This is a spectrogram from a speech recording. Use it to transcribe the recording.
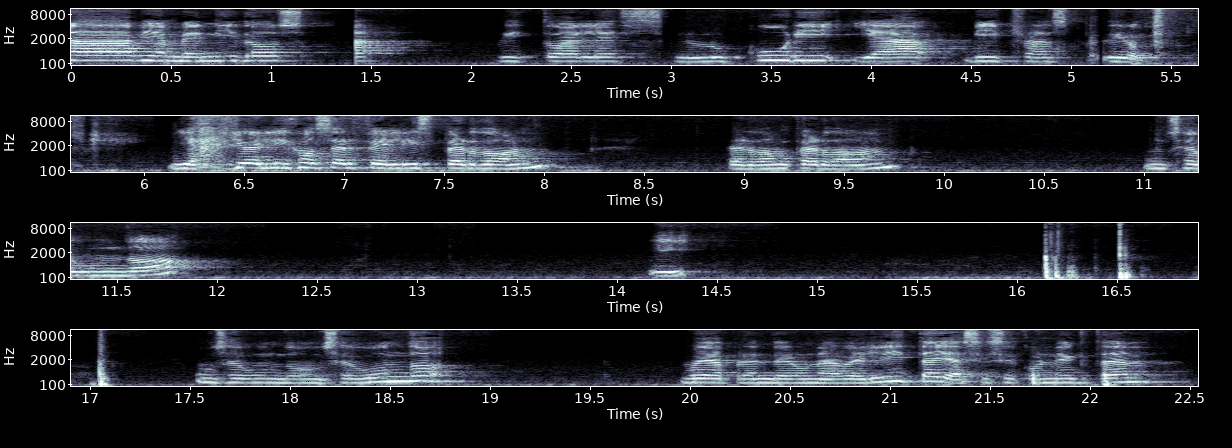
Hola, bienvenidos a Rituales Lucuri y a Trans, digo, ya yo elijo ser feliz, perdón, perdón, perdón. Un segundo. Y un segundo, un segundo. Voy a prender una velita y así se conectan.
